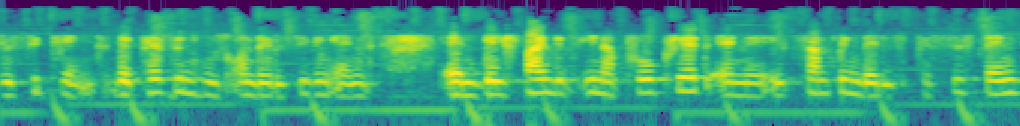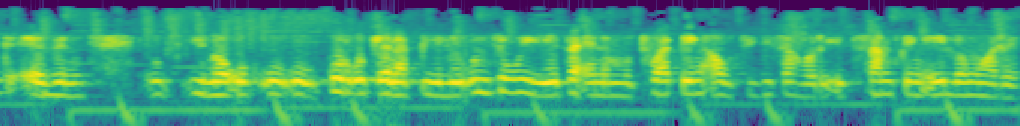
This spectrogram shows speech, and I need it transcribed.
recipient, the person who's on the receiving end, and they find it inappropriate, and it's something that is persistent, as in, you know, o- tswela pele, o ntse o etsa, and motho wa teng a o tsebisa hore it's something e leng hore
